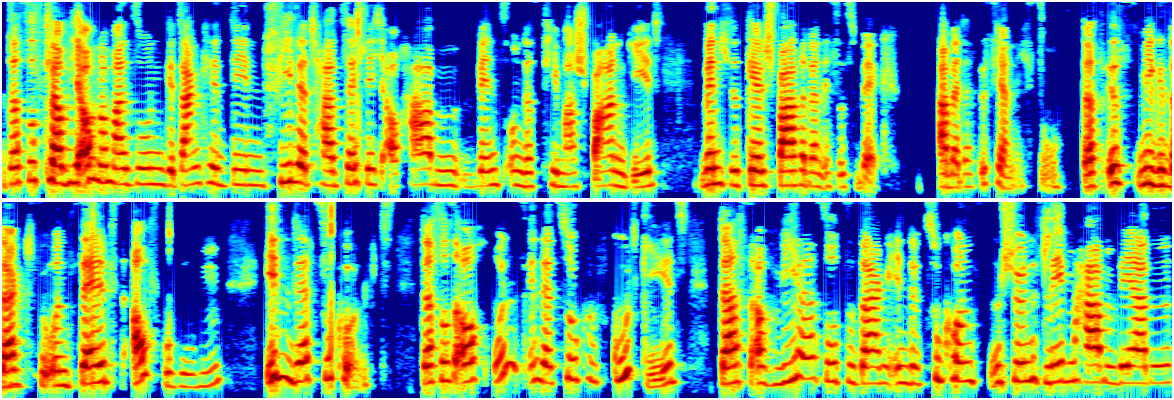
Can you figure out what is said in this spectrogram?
das ist, glaube ich, auch nochmal so ein Gedanke, den viele tatsächlich auch haben, wenn es um das Thema Sparen geht. Wenn ich das Geld spare, dann ist es weg. Aber das ist ja nicht so. Das ist, wie mhm. gesagt, für uns selbst aufgehoben in der Zukunft. Dass es auch uns in der Zukunft gut geht, dass auch wir sozusagen in der Zukunft ein schönes Leben haben werden,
